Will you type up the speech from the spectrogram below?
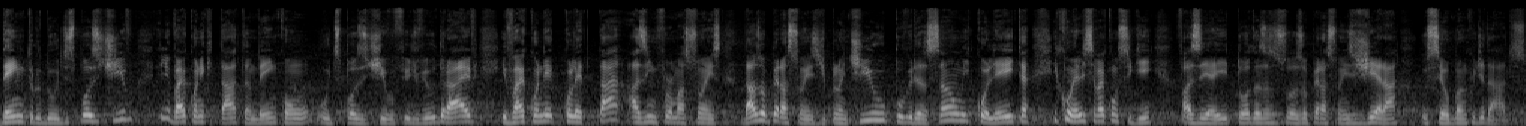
dentro do dispositivo. Ele vai conectar também com o dispositivo Field View Drive e vai coletar as informações das operações de plantio, pulverização e colheita, e com ele você vai conseguir fazer aí todas as suas operações e gerar o seu banco de dados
